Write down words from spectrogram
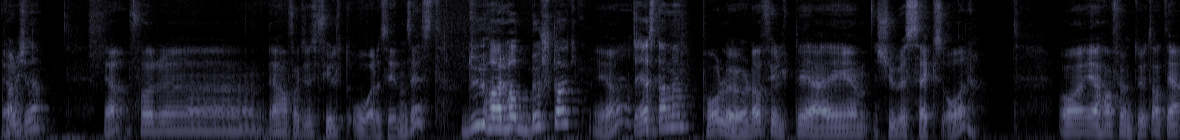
Ja, Har det ikke det? ja for uh, jeg har faktisk fylt året siden sist. Du har hatt bursdag. Ja, Det stemmer. På lørdag fylte jeg 26 år. Og jeg har funnet ut at jeg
